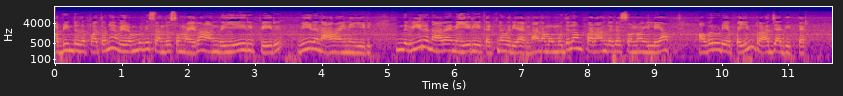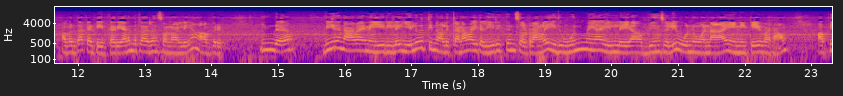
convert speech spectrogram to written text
அப்படின்றத பார்த்தோன்னே அவன் ரொம்பவே சந்தோஷமாயிடுறான் அந்த ஏரி பேர் வீரநாராயண ஏரி. இந்த வீரநாராயண ஏரியை கட்டினவர் யாருன்னா நம்ம முதலாம் பராந்தகர் சொன்னோம் இல்லையா? அவருடைய பையன் ராஜாதித்தர். அவர் தான் கட்டியிருக்கார். இறந்துட்டாருன்னு சொன்னோம் இல்லையா? அவர். இந்த வீரநாராயண ஏரியில் எழுபத்தி நாலு கணவாய்கள் இருக்குதுன்னு சொல்கிறாங்களே இது உண்மையா இல்லையா அப்படின்னு சொல்லி ஒன்று ஒன்றா எண்ணிட்டே வரான். அப்படி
